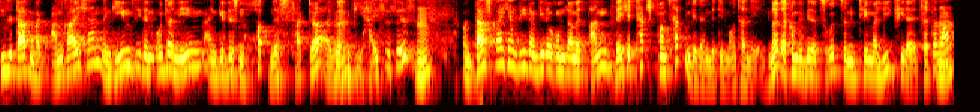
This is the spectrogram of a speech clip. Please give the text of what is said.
diese Datenbank anreichern. Dann geben sie dem Unternehmen einen gewissen Hotness-Faktor, also mhm. wie heiß es ist. Mhm. Und das reichern Sie dann wiederum damit an, welche Touchpoints hatten wir denn mit dem Unternehmen? Ne, da kommen wir wieder zurück zu dem Thema Leadfeeder etc. Mhm.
